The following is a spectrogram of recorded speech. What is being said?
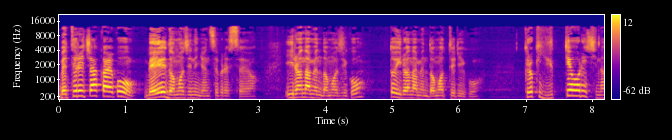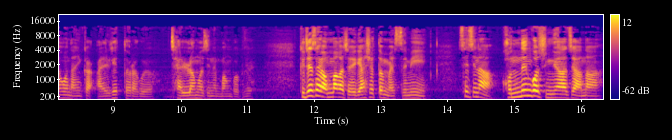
매트를 쫙 깔고 매일 넘어지는 연습을 했어요. 일어나면 넘어지고 또 일어나면 넘어뜨리고 그렇게 6개월이 지나고 나니까 알겠더라고요. 잘 넘어지는 방법을. 그제서야 엄마가 저에게 하셨던 말씀이 세진아 걷는 거 중요하지 않아.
